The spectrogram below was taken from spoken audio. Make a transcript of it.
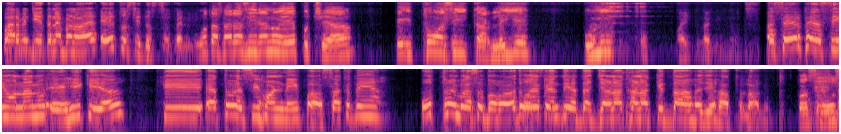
ਪਰਮਜੀਤ ਨੇ ਬਣਾਇਆ ਇਹ ਤੁਸੀਂ ਦੱਸੋ ਪਹਿਲਾਂ। ਉਹ ਤਾਂ ਸਾਰਾ ਅਸੀਂ ਇਹਨਾਂ ਨੂੰ ਇਹ ਪੁੱਛਿਆ ਕਿ ਇੱਥੋਂ ਅਸੀਂ ਕਰ ਲਈਏ ਉਹਨੀ ਅ, ਸਿਰਫ ਅਸੀਂ ਉਹਨਾਂ ਨੂੰ ਇਹੀ ਕਿਹਾ ਕਿ ਇੱਥੋਂ ਅਸੀਂ ਹੁਣ ਨਹੀਂ ਪਾ ਸਕਦੇ ਆ ਉੱਥੋਂ ਹੀ ਬਸ ਵਿਵਾਦ ਹੋਇਆ ਕਹਿੰਦੇ ਏਦਾਂ ਜਣਾ ਖਾਣਾ ਕਿੱਦਾਂ ਹਜੇ ਹੱਥ ਲਾ ਲਓ। ਬਸ ਉਸ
